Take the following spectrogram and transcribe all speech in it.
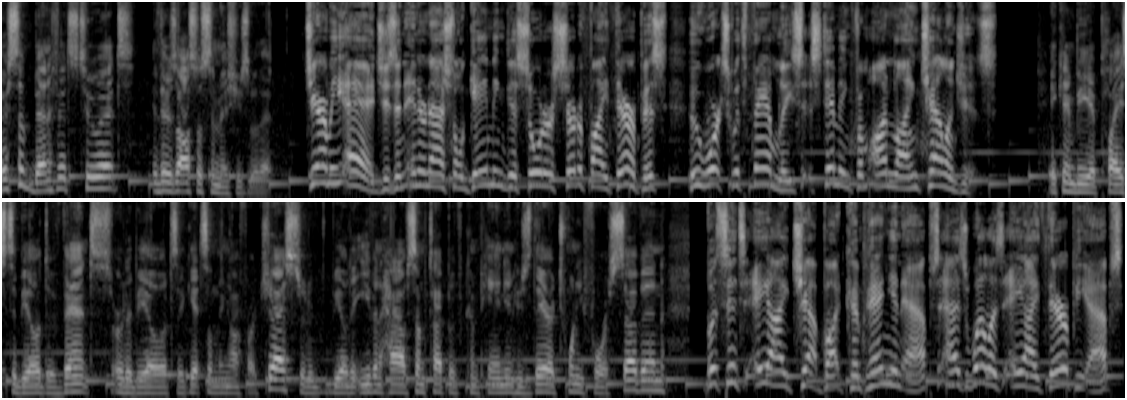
There's some benefits to it, there's also some issues with it. Jeremy Edge is an international gaming disorder certified therapist who works with families stemming from online challenges. It can be a place to be able to vent or to be able to get something off our chest or to be able to even have some type of companion who's there 24 7. But since AI chatbot companion apps as well as AI therapy apps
